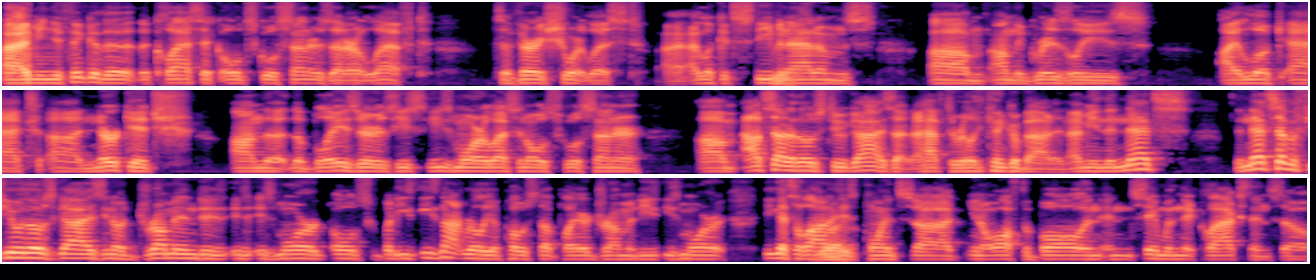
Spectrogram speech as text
I mean, you think of the the classic old school centers that are left. It's a very short list. I, I look at Steven. Adams um, on the Grizzlies. I look at uh, Nurkic on the the Blazers. He's he's more or less an old school center. Um, outside of those two guys, I, I have to really think about it. I mean, the Nets. The Nets have a few of those guys. You know, Drummond is, is, is more old school, but he's he's not really a post up player. Drummond, he, he's more he gets a lot of his points, uh, you know, off the ball, and, and same with Nick Claxton. So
